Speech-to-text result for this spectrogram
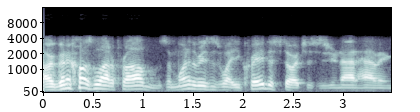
are going to cause a lot of problems. And one of the reasons why you crave the starches is you're not having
